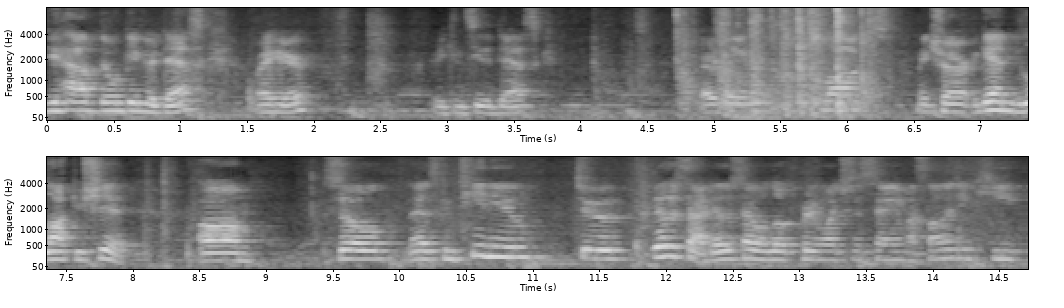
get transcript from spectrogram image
you have they'll give you a desk right here. You can see the desk. Everything locked. Make sure again you lock your shit. Um, so let's continue to the other side. The other side will look pretty much the same as long as you keep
